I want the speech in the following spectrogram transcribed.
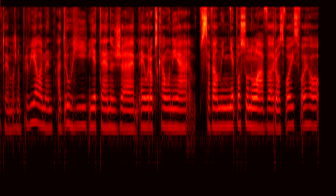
to je možno prvý element. A druhý je ten, že Európska únia sa veľmi neposunula v rozvoji svojho e,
